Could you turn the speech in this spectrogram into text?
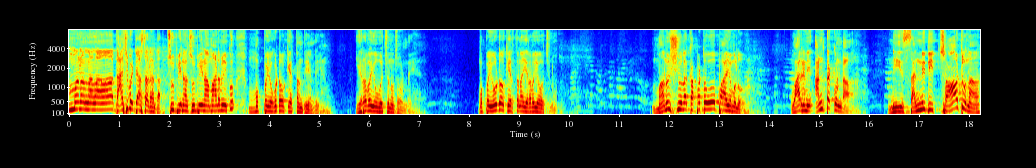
మనల్ని అలా దాచిపెట్టేస్తాడంట. చూపినా చూపినా మాట మీకు. ముప్పై ఒకటో కీర్తన తీయండి. ఇరవయో వచ్చిన చూడండి. ముప్పై ఒకటో కీర్తన ఇరవయో వచనం. మనుష్యుల కపటోపాయములు వారిని అంటకుండా నీ సన్నిధి చాటున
